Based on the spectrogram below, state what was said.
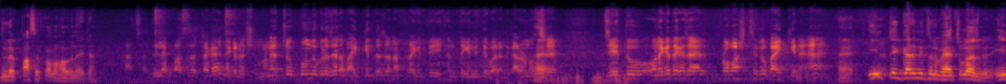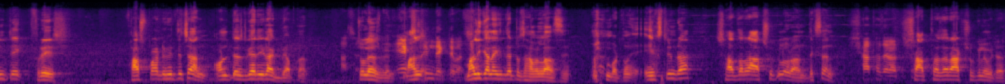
দুই লাখ পাঁচের কমে হবে না এটা। আচ্ছা দুই লাখ পাঁচ হাজার টাকায় ভার্সন মানে চোখ বন্ধ করে যারা বাইক কিনতে চান আপনারা কিন্তু এখান থেকে নিতে পারেন। কারণ হচ্ছে যেহেতু অনেকে দেখা যায় প্রবাস থেকেও বাইক কিনে হ্যাঁ? হ্যাঁ ইনটেক গাড়ি নিতে হলে ভাইয়া চলে আসবেন। ইনটেক ফ্রেশ ফার্স্ট পার্টি হইতে চান অন টেস্ট গাড়ি লাগবে আপনার। আচ্ছা চলে আসবেন। মালিকানা কিন্তু একটা ঝামেলা আছে। বর্তমানে এক্সট্রিমটা সাত হাজার আটশো কিলো রান দেখছেন? সাত হাজার আটশো। কিলোমিটার।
